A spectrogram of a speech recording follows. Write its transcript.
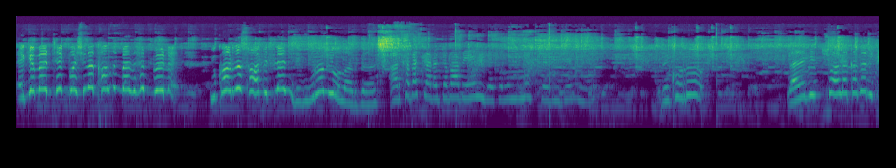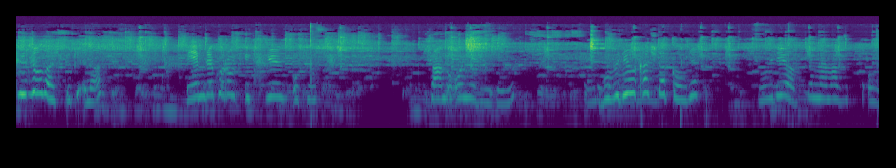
Egemen tek başına kaldım. Ben hep böyle yukarıda sabitlendim. Vuramıyorlardı. Arkadaşlar acaba benim rekorumu söyleyeceğiz mi? Rekoru yani biz şu ana kadar 200'e ulaştık en az. Benim rekorum 330. Şu anda 17'deyiz. Bu video kaç dakika olacak? Bu video azıcık olur.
